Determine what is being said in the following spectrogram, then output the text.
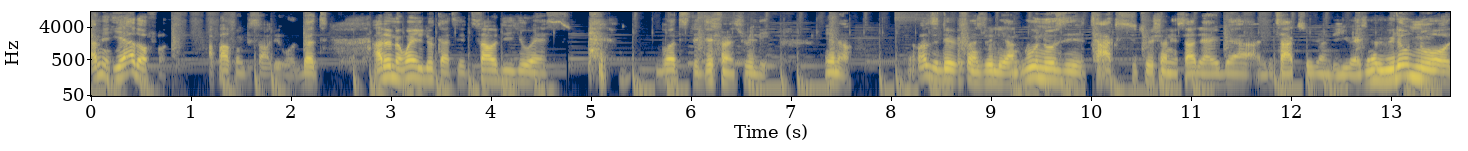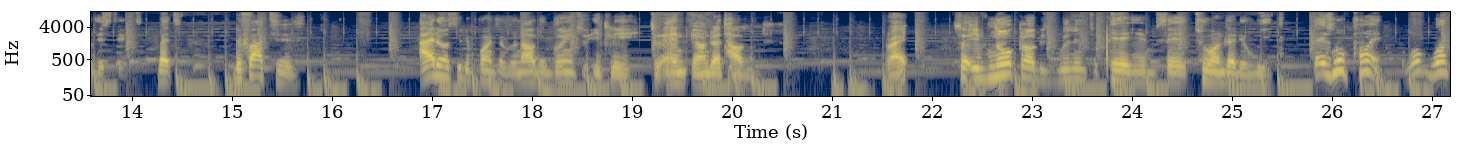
I mean, he had offers apart from the Saudi one, but I don't know when you look at it, Saudi, US, what's the difference really? You know, what's the difference really? And who knows the tax situation in Saudi Arabia and the tax situation in the US? You know, we don't know all these things, but the fact is, I don't see the point of Ronaldo going to Italy to earn a hundred thousand. Right? So if no club is willing to pay him, say two hundred a week, there's no point. What what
